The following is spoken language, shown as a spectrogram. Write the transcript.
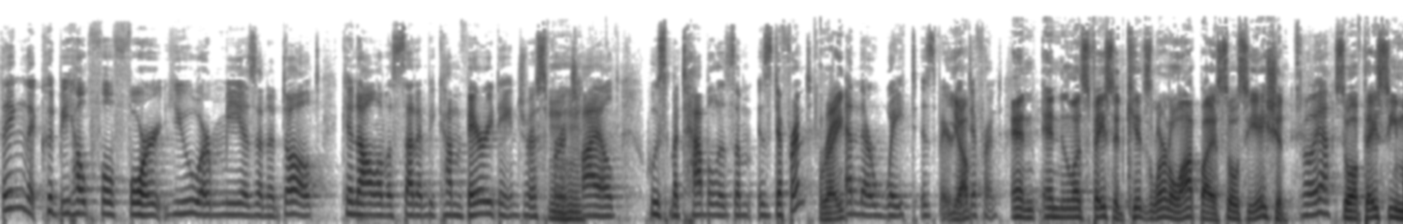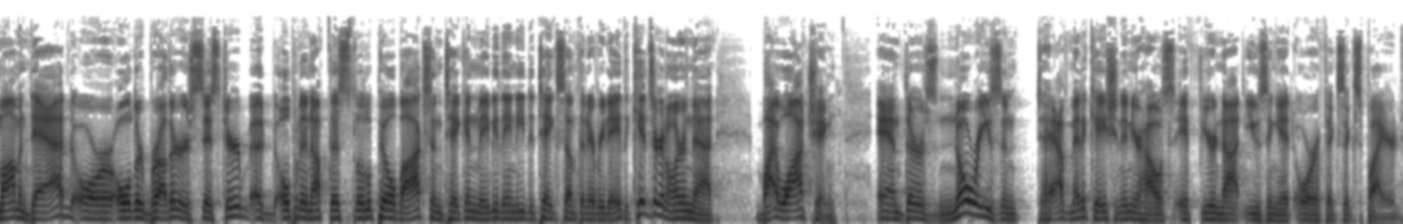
thing that could be helpful for you or me as an adult can all of a sudden become very dangerous for a child whose metabolism is different. Right. And their weight is very Yep. different. And and let's face it, kids learn a lot by association. Oh, yeah. So if they see mom and dad or older brother or sister uh, opening up this little pill box and taking maybe they need to take something every day, the kids are going to learn that by watching. And there's no reason to have medication in your house if you're not using it or if it's expired.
